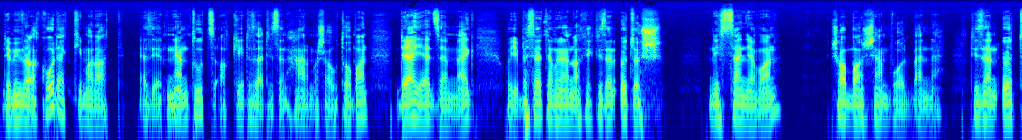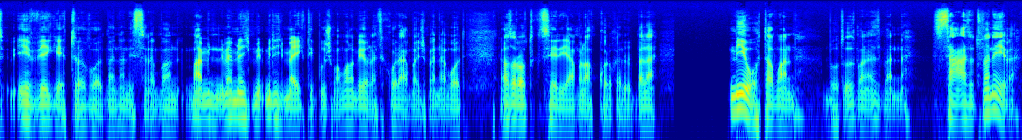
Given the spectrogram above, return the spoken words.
de mivel a kódek kimaradt, ezért nem tudsz a 2013-as autóban, de jegyzem meg, hogy beszéltem olyannak, hogy 15-ös Nissan van, és abban sem volt benne. 15 év végétől volt benne a Nissanokban, már mindegy, mindegy melyik típusban, valami lett korábban is benne volt, de az adott szériában akkor került bele. Mióta van Bluetoothban ez benne? 150 éve?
